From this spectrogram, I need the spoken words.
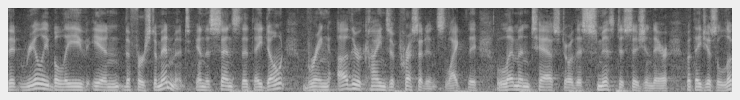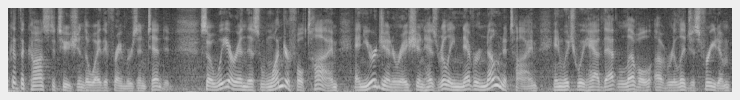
that really believe in the First Amendment in the sense that they don't bring other kinds of precedents like the Lemon test or the Smith decision there, but they just look at the Constitution the way the framers intended. So we are in this wonderful time, and your generation has really never known a time in which we had that level of religious freedom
